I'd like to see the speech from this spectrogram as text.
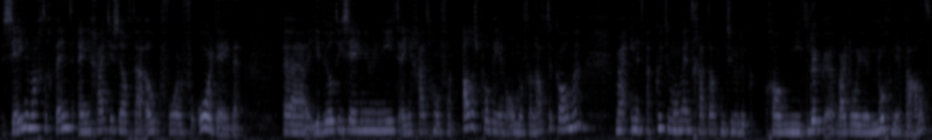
zenuwachtig bent en je gaat jezelf daar ook voor veroordelen. Uh, je wilt die zenuwen niet en je gaat gewoon van alles proberen om er vanaf te komen. Maar in het acute moment gaat dat natuurlijk gewoon niet lukken, waardoor je nog meer baalt.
